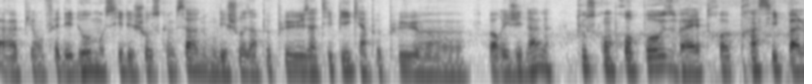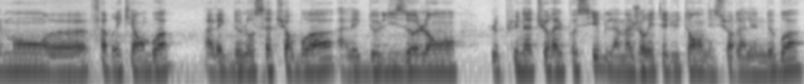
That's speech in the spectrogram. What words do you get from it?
Euh, puis on fait des dômes aussi, des choses comme ça, donc des choses un peu plus atypiques, un peu plus euh, originales. Tout ce qu'on propose va être principalement euh, fabriqué en bois, avec de l'ossature bois, avec de l'isolant le plus naturel possible. La majorité du temps, on est sur de la laine de bois.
